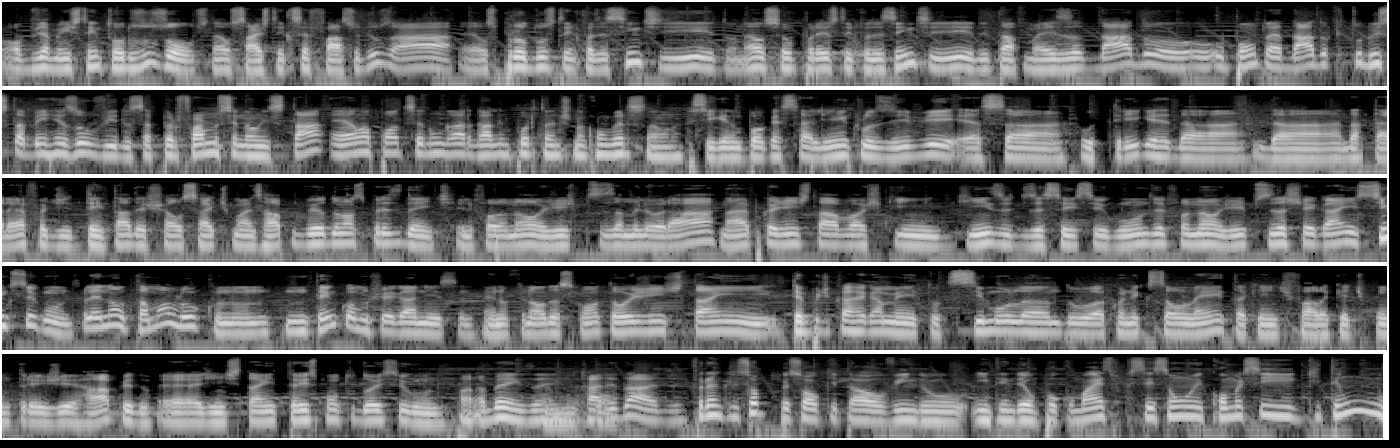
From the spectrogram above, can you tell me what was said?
obviamente tem todos os outros, né? O site tem que ser fácil de usar, é, os produtos têm que fazer sentido, né? O seu preço tem que fazer sentido e tal. Mas dado, o ponto é dado que tudo isso está bem resolvido. Se a performance não está, ela pode ser um gargalo importante na conversão, né? Seguindo um pouco essa linha, inclusive, essa, o trigger da, da, da tarefa de tentar deixar o site mais rápido veio do nosso presidente. Ele falou, não, a gente precisa melhorar. Na época a gente estava acho que em 15, 16 segundos. Ele falou, não, a gente precisa chegar em 5 segundos. Falei, não, tá maluco, não, não tem como chegar nisso. Aí no final das contas, hoje a gente está em tempo de carregamento simulando a conexão lenta, que a gente fala que é tipo um 3G rápido rápido, é, a gente tá em 3.2 segundos. Parabéns, hein? muito Caridade. Franklin, só pro pessoal que tá ouvindo entender um pouco mais, porque vocês são um e-commerce que tem um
